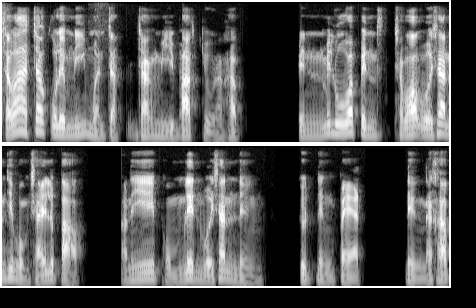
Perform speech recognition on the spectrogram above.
แต่ว่าเจ้าโกเลมนี้เหมือนจะยังมีบั๊กอยู่นะครับ เป็นไม่รู้ว่าเป็นเฉพาะเวอร์ชันที่ผมใช้หรือเปล่า อันนี้ผมเล่นเวอร์ชันหนึ่งจุดหนึ่งแปดหนึ่งนะครับ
